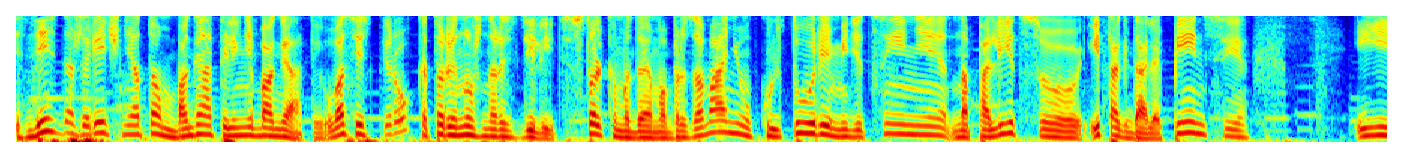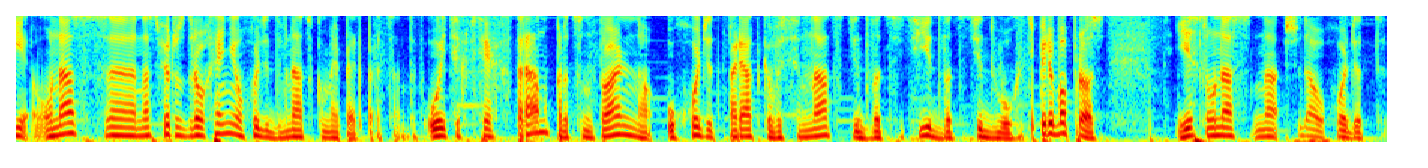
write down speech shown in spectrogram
Здесь даже речь не о том, богатый или не богатый. У вас есть пирог, который нужно разделить. Столько мы даем образованию, культуре, медицине, на полицию и так далее, пенсии. И у нас э, на сферу здравоохранения уходит 12,5%. У этих всех стран процентуально уходит порядка 18, 20, 22. Теперь вопрос. Если у нас на, сюда уходит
